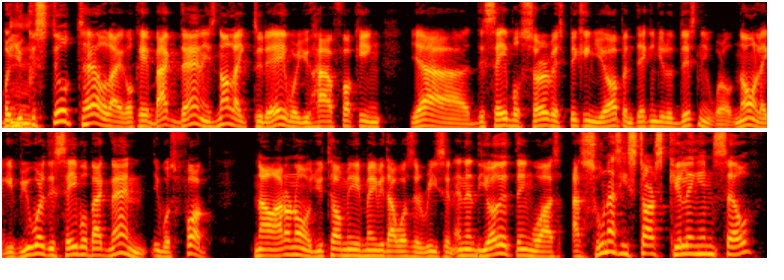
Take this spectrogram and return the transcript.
but you mm. could still tell like okay back then it's not like today where you have fucking yeah disabled service picking you up and taking you to disney world no like if you were disabled back then it was fucked now i don't know you tell me if maybe that was the reason and then the other thing was as soon as he starts killing himself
